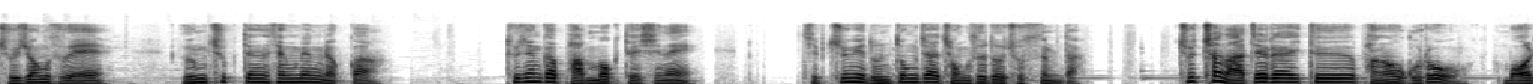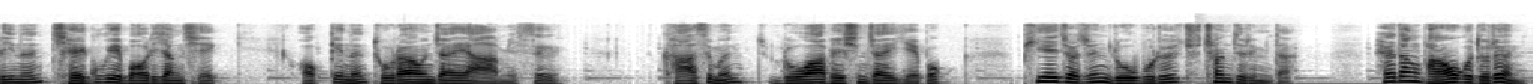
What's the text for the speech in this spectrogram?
주정수에 응축된 생명력과 투쟁과 반목 대신에 집중의 눈동자 정수도 좋습니다. 추천 아제라이트 방어구로 머리는 제국의 머리 장식, 어깨는 돌아온 자의 아미스, 가슴은 로아 배신자의 예복, 피에 젖은 로브를 추천드립니다. 해당 방어구들은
